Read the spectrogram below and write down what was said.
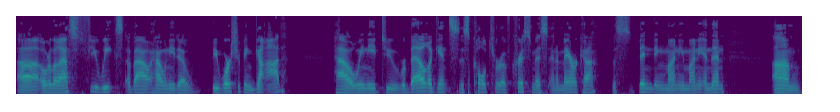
uh, over the last few weeks about how we need to be worshiping God, how we need to rebel against this culture of Christmas in America, the spending money, money, and then um,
